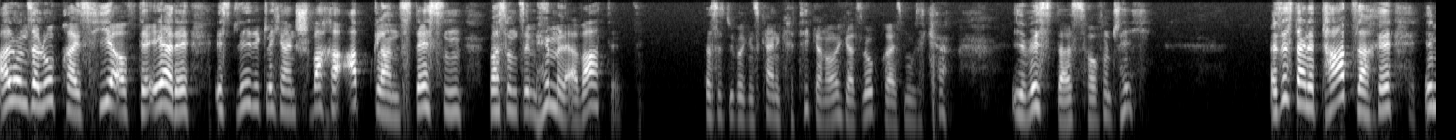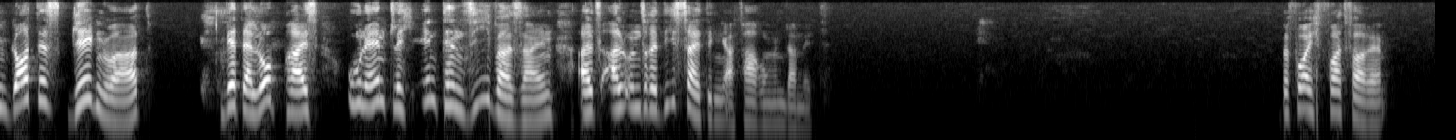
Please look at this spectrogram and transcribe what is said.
All unser Lobpreis hier auf der Erde ist lediglich ein schwacher Abglanz dessen, was uns im Himmel erwartet. Das ist übrigens keine Kritik an euch als Lobpreismusiker. Ihr wisst das hoffentlich. Es ist eine Tatsache, in Gottes Gegenwart wird der Lobpreis unendlich intensiver sein als all unsere diesseitigen Erfahrungen damit. bevor ich fortfahre.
